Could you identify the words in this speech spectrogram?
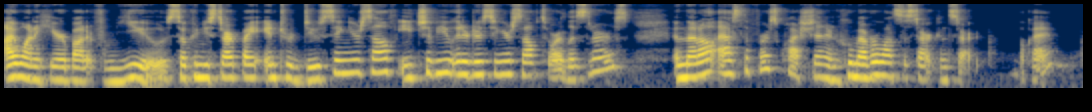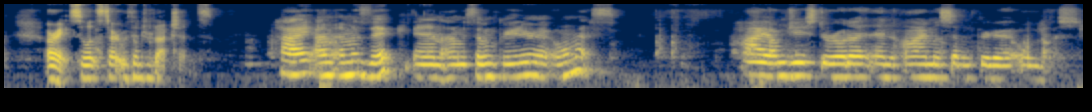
I want to hear about it from you. So can you start by introducing yourself, each of you introducing yourself to our listeners? And then I'll ask the first question, and whomever wants to start can start. Okay? All right, so let's start with introductions. Hi, I'm Emma Zick, and I'm a seventh grader at OMS. Hi, I'm Jace Dorota, and I'm a seventh grader at OMS.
